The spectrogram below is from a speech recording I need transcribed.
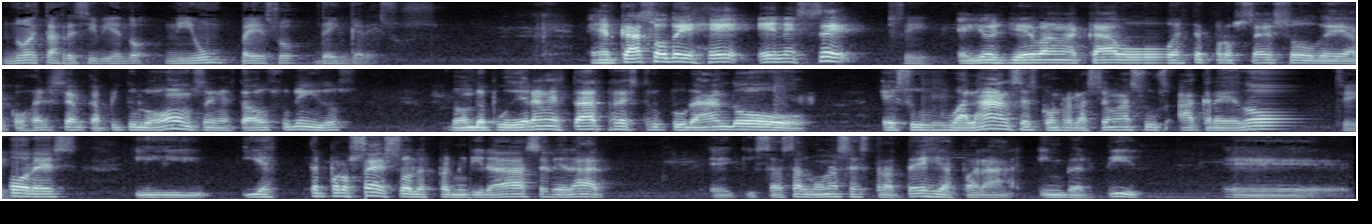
no está recibiendo ni un peso de ingresos. En el caso de GNC, sí. ellos llevan a cabo este proceso de acogerse al capítulo 11 en Estados Unidos donde pudieran estar reestructurando eh, sus balances con relación a sus acreedores y, este proceso les permitirá acelerar eh, quizás algunas estrategias para invertir eh,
